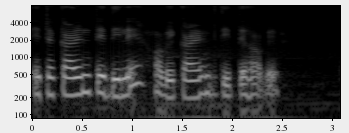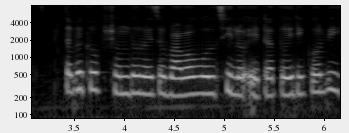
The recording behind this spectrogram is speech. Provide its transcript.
এটা কারেন্টে দিলে হবে কারেন্ট দিতে হবে। তবে খুব সুন্দর হয়েছে বাবা বলছিল, এটা তৈরি করবি?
